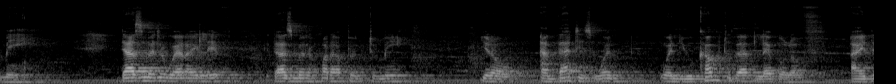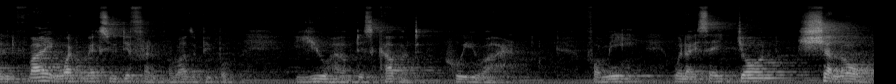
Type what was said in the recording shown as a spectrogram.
me. It doesn't matter where I live, it doesn't matter what happened to me, you know, and that is when when you come to that level of identifying what makes you different from other people, you have discovered who you are. For me, when I say John Shalom,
